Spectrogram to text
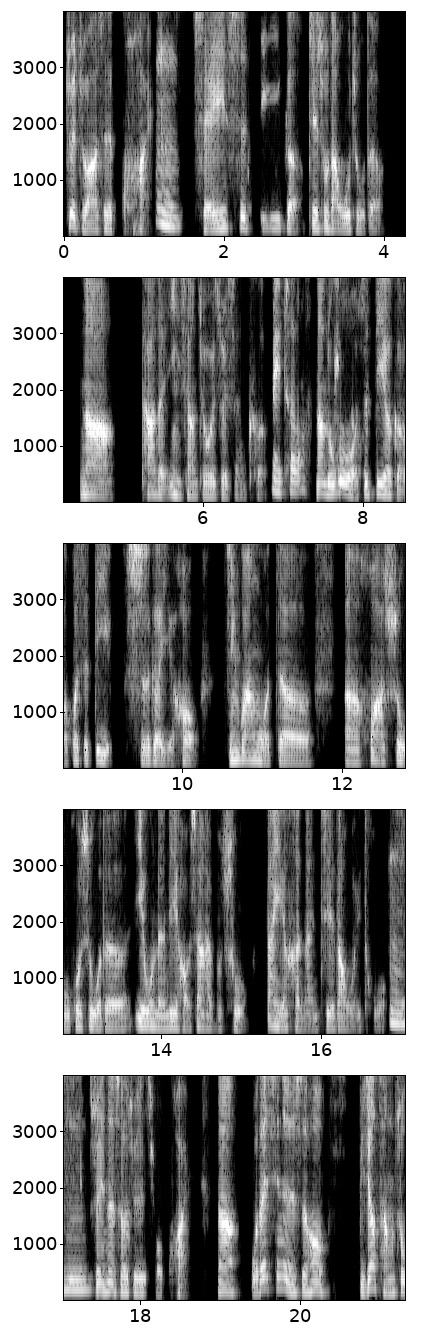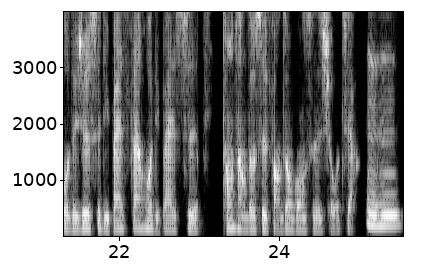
最主要是快。嗯，谁是第一个接触到屋主的？那。他的印象就会最深刻。没错。那如果我是第二个或是第十个以后，尽管我的呃话术或是我的业务能力好像还不错，但也很难接到委托。嗯哼。所以那时候就是求快。那我在新人的时候比较常做的就是礼拜三或礼拜四，通常都是房仲公司休假。嗯哼。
